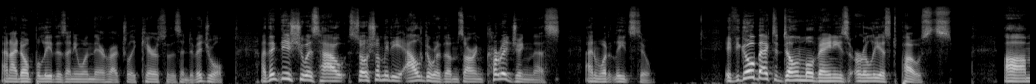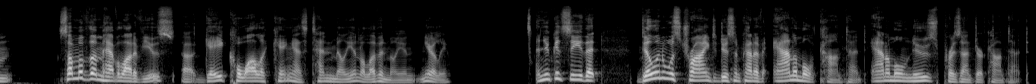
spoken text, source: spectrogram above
and I don't believe there's anyone there who actually cares for this individual. I think the issue is how social media algorithms are encouraging this and what it leads to. If you go back to Dylan Mulvaney's earliest posts, um, some of them have a lot of views. Uh, Gay Koala King has 10 million, 11 million, nearly. And you can see that Dylan was trying to do some kind of animal content, animal news presenter content.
